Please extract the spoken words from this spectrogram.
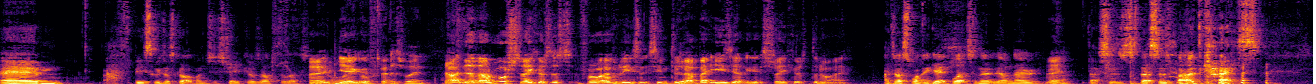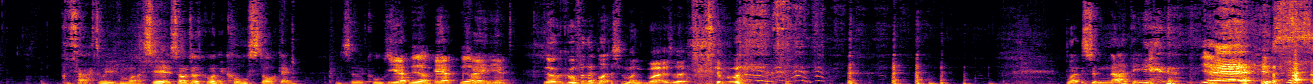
yeah. Um, I've basically just got a bunch of strikers after this. Right, yeah, go for It's it. fine. Uh, there are more strikers. This, for whatever reason, it seemed to Yeah. be a bit easier to get strikers. Don't know why. I just want to get Blitzen out there now. Right. This is this is bad, guys. I don't even want to say it, so I'll just go into coal stocking instead of coal Yeah, stock. yeah, Yeah, yeah, yeah. fine, yeah. No, go for the Blitzen one. What is it? Come on. Blitzen Natty. Yes!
